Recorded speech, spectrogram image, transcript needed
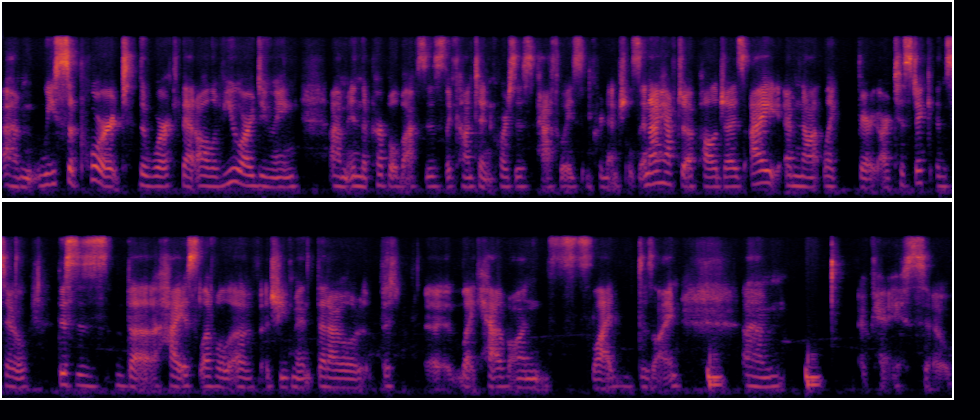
um, we support the work that all of you are doing um, in the purple boxes, the content courses, pathways, and credentials. And I have to apologize, I am not like very artistic. And so this is the highest level of achievement that I will uh, like have on slide design. Um, okay, so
